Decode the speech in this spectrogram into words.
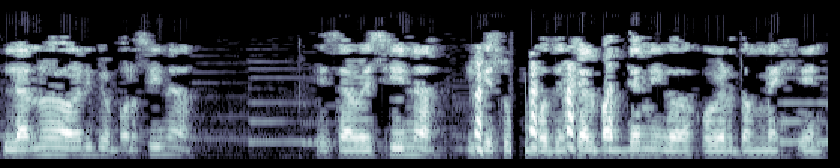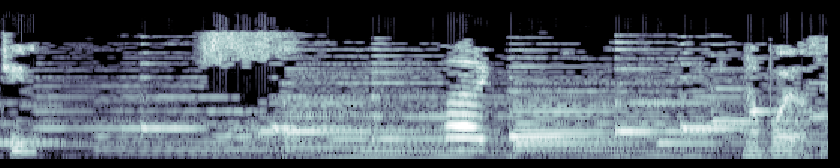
La nueva gripe porcina que se avecina y que es un potencial pandémico descubierto en, en China. Ay, No puedo, sí.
